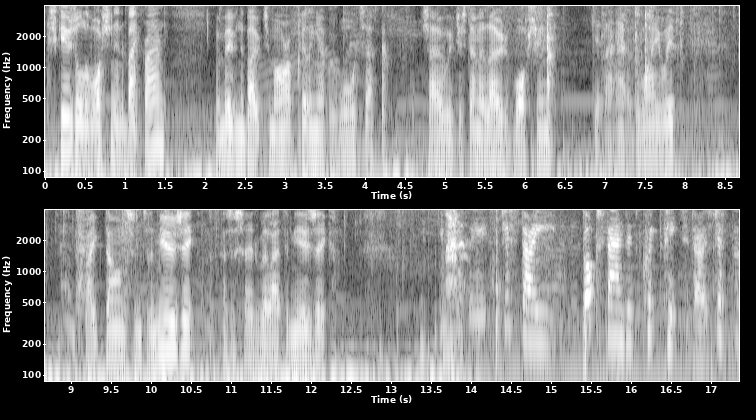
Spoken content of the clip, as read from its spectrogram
Excuse all the washing in the background. We're moving the boat tomorrow, filling it with water. So we've just done a load of washing. Get that out of the way with. fake dancing to the music. As I said, we'll add the music. It's just a bog standard quick pizza dough. It's just the,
